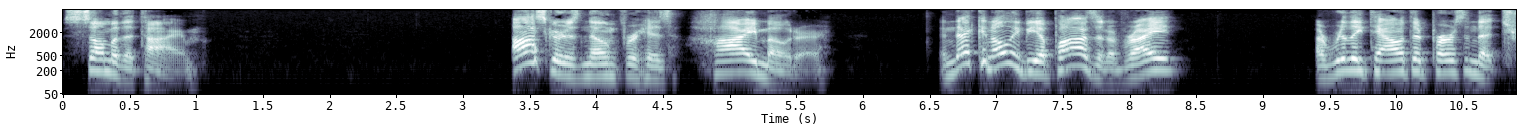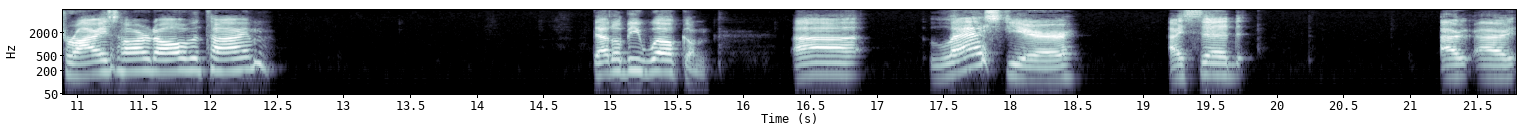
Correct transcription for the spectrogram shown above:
some of the time. Oscar is known for his high motor. And that can only be a positive, right? A really talented person that tries hard all the time. That'll be welcome. Uh last year I said I, I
